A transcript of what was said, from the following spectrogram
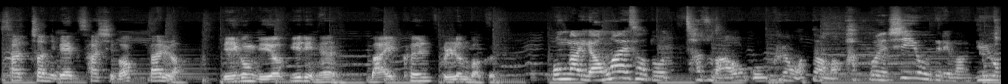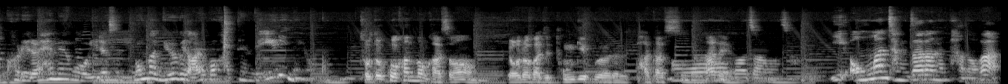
4240억 달러. 미국 뉴욕 1위는 마이클 블룸버그. 뭔가 영화에서도 자주 나오고 그런 어떤 막 바쁜 CEO들이 막 뉴욕 거리를 헤매고 이래서 뭔가 뉴욕이 나올 것 같은데 1위네요. 저도 꼭 한번 가서 여러 가지 동기부여를 받았으면 하네요. 맞아 맞아. 이 억만장자라는 단어가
